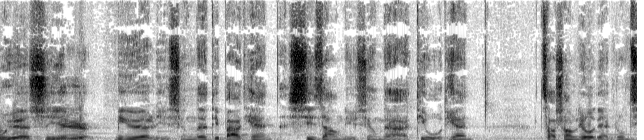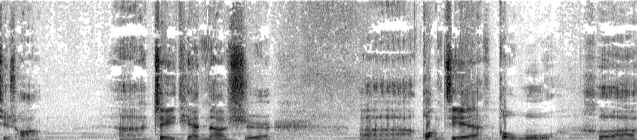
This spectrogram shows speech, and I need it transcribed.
五月十一日，蜜月旅行的第八天，西藏旅行的第五天，早上六点钟起床。嗯，这一天呢是，呃，逛街、购物和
